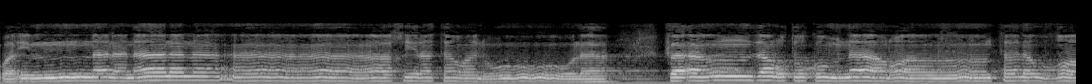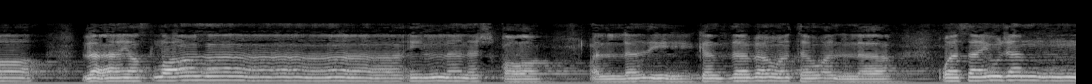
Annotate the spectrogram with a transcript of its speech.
وإن لنا للآخرة والأولى فأنذرتكم نارا تلظى لا يصلاها إلا الأشقى الذي كذب وتولى وسيجنبها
